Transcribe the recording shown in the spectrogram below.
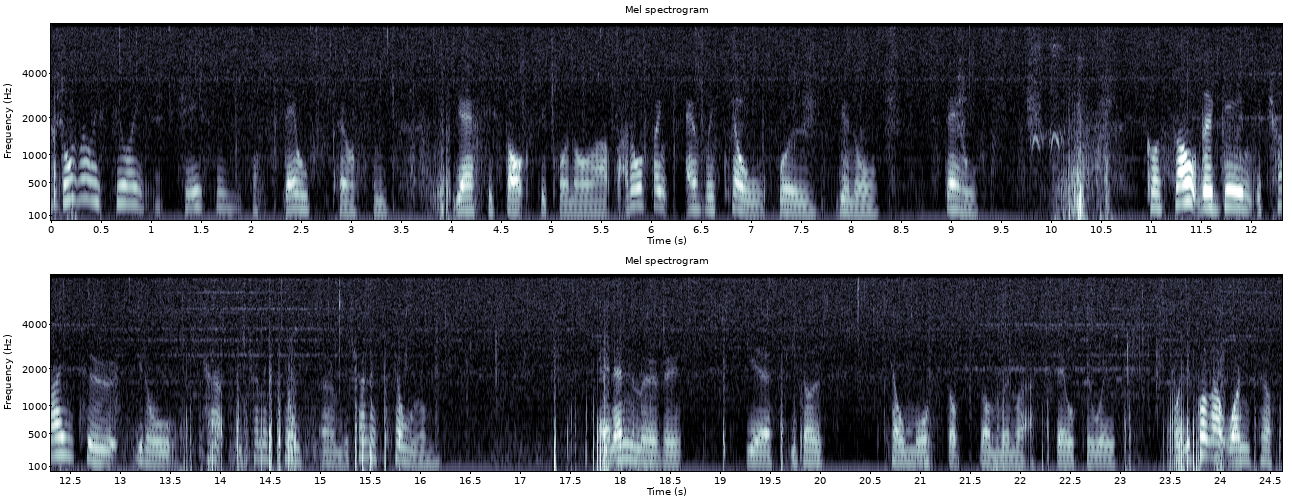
I don't really feel like Jason's a stealth person. Yes, he stalks people and all that, but I don't think every kill was, you know, stealth. Because throughout the game, you're trying to, you know, cap, you're trying to kill, um, you're trying to kill them. And in the movie, yeah, he does kill most of them in like a stealthy way. But you've got that one person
